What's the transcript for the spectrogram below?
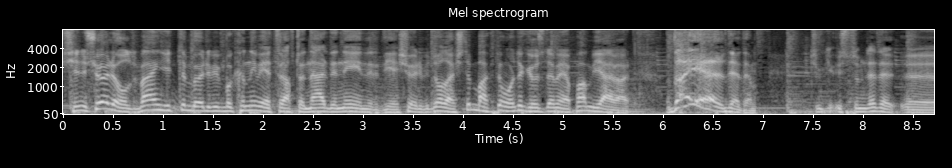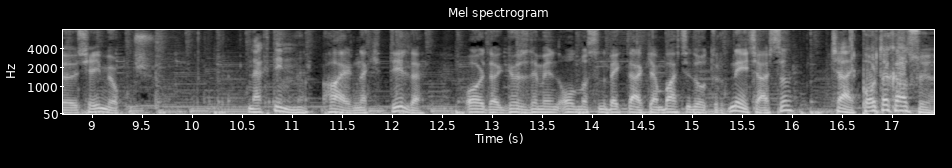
Şimdi şöyle oldu. Ben gittim böyle bir bakınayım etrafta nerede ne yenir diye şöyle bir dolaştım. Baktım orada gözleme yapan bir yer var. Dayı dedim. Çünkü üstümde de e, şeyim yokmuş. Nakdin mi? Hayır nakit değil de. Orada gözlemenin olmasını beklerken bahçede oturup ne içersin? Çay. Portakal suyu.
